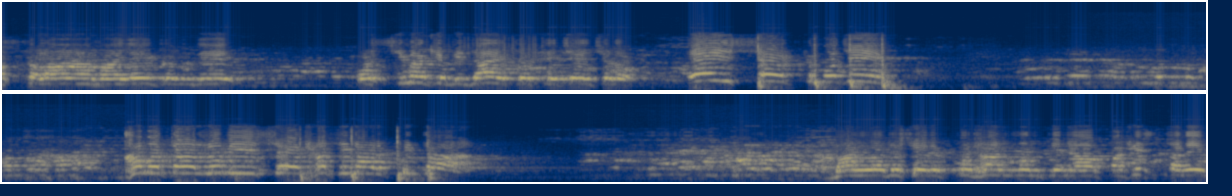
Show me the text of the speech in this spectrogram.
আসসালাম আলাইকুম দিয়ে পশ্চিমাকে বিদায় করতে চেয়েছিল। এই শেখ মুজিব, ক্ষমতার রবি শেখ হাসিনার পিতা, বাংলাদেশের প্রধানমন্ত্রী না, পাকিস্তানের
